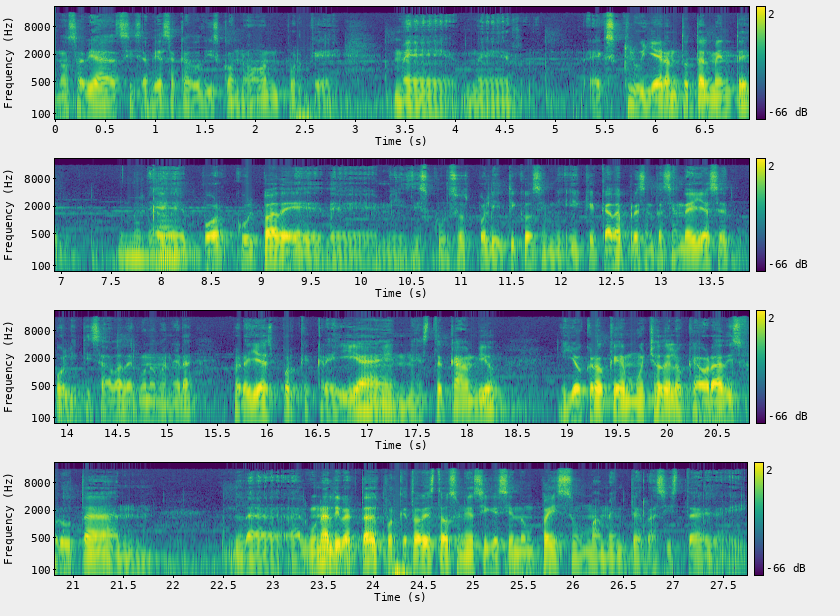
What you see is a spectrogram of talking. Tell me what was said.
no sabía si se había sacado disco o no, porque me, me excluyeron totalmente. Eh, por culpa de, de mis discursos políticos y, mi- y que cada presentación de ella se politizaba de alguna manera, pero ella es porque creía en este cambio y yo creo que mucho de lo que ahora disfrutan la- algunas libertades, porque todavía Estados Unidos sigue siendo un país sumamente racista. y-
